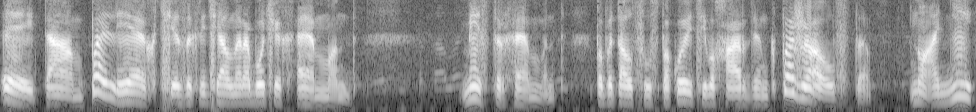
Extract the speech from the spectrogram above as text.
«Эй, там, полегче!» — закричал на рабочих Хэммонд. «Мистер Хэммонд», — попытался успокоить его Хардинг, — «пожалуйста». «Но они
